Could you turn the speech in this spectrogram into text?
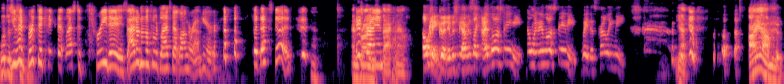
we'll just you had keep- birthday cake that lasted three days. I don't know if it would last that long around here, but that's good. and There's Brian's Brian. back now. Okay, good. It was. me. I was like, I lost Amy. Oh, and I lost Amy. Wait, that's probably me. Yeah. I um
